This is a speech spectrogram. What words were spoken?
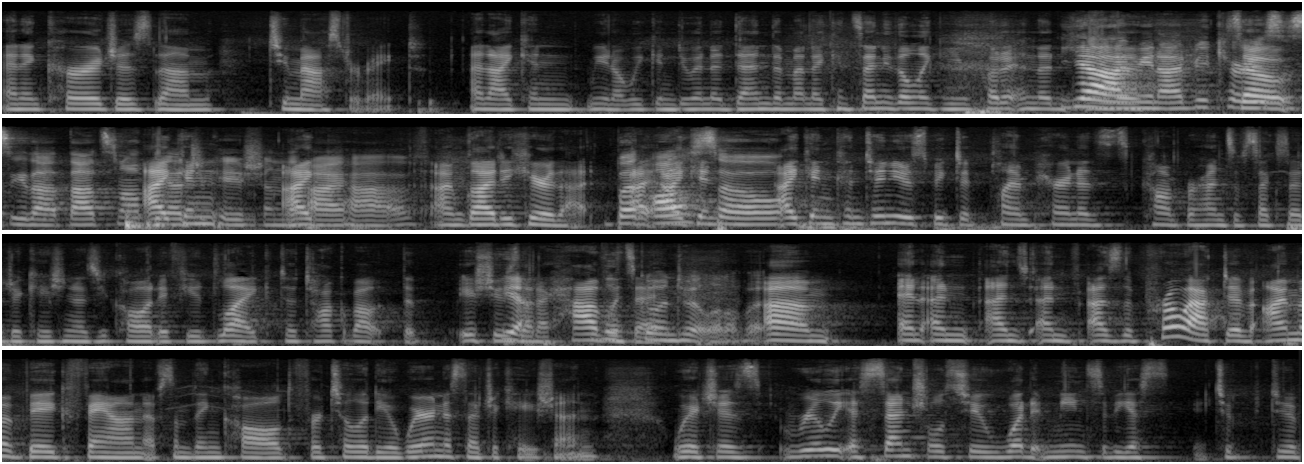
and encourages them to masturbate. And I can, you know, we can do an addendum and I can send you the link and you put it in the Yeah, in the, I mean, I'd be curious so to see that. That's not the I can, education that I, I, have. I'm glad to hear that. But I, also, I can, I can continue to speak to Planned Parenthood's comprehensive sex education, as you call it, if you'd like to talk about the issues yeah, that I have with it. Let's go into it a little bit. Um, and, and, and, and as the proactive, I'm a big fan of something called fertility awareness education, which is really essential to what it means to be a, to, to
